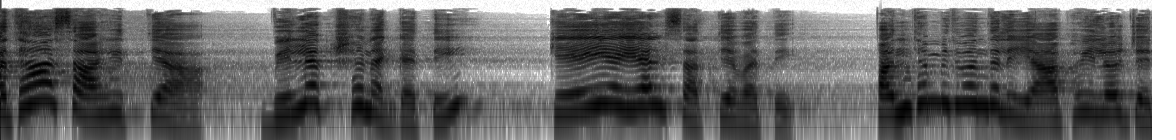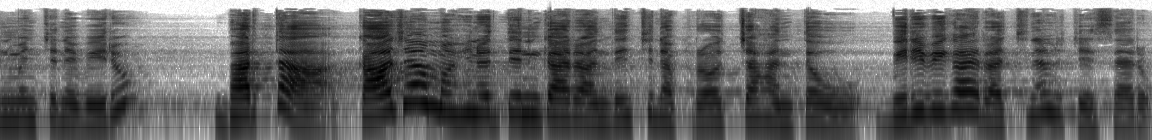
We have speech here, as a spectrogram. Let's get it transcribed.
కథా సాహిత్య విలక్షణ గతి కేఏఎల్ సత్యవతి. పంతొమ్మిది వందల యాభైలో జన్మించిన వీరు భర్త కాజా మొహినుద్దీన్ గారు అందించిన ప్రోత్సాహంతో విరివిగా రచనలు చేశారు.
